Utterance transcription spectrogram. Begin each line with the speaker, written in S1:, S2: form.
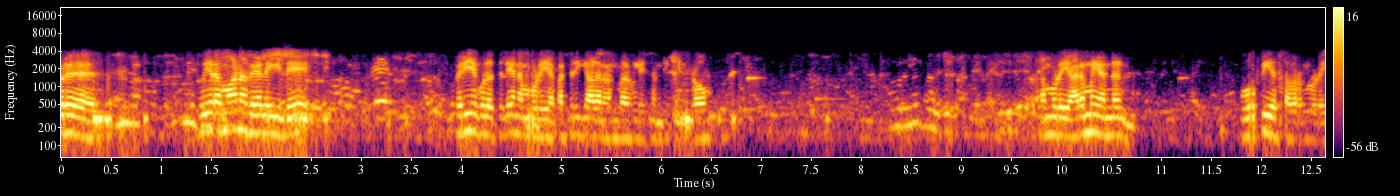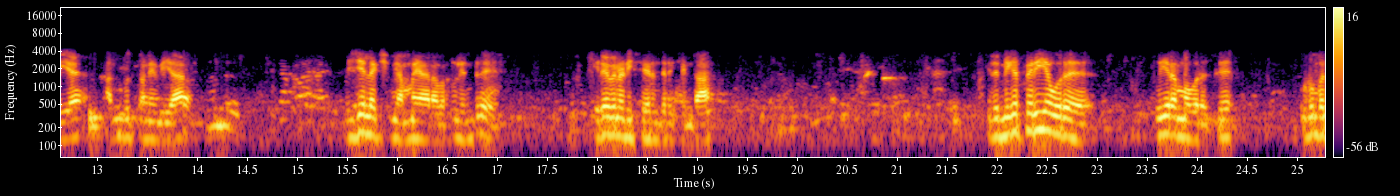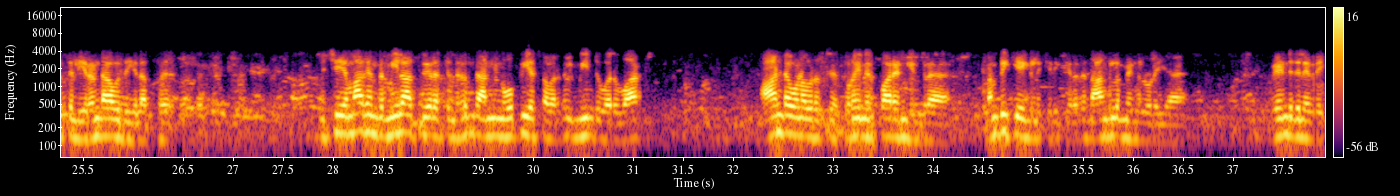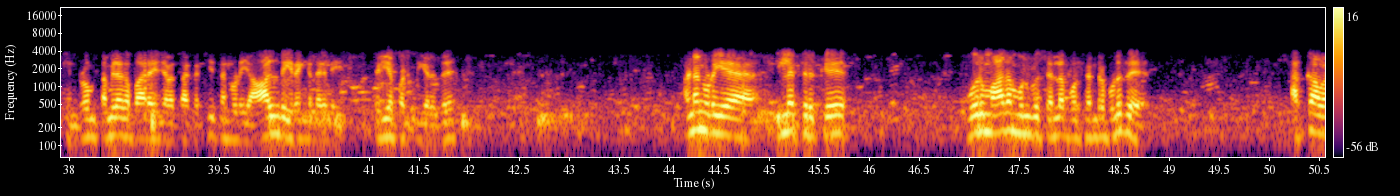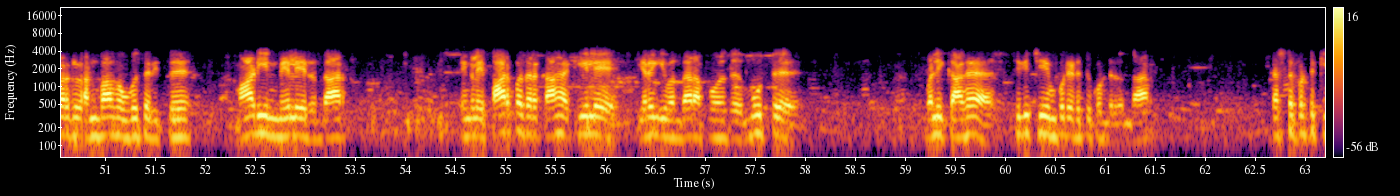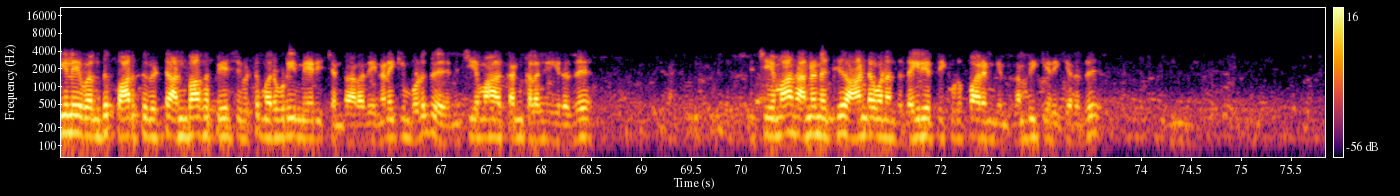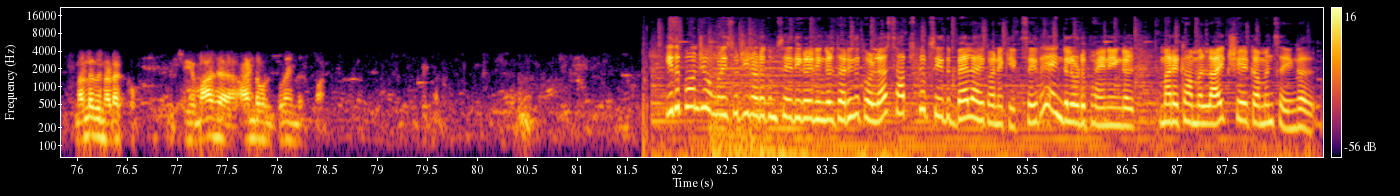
S1: ஒரு உயரமான வேலையிலே பெரிய குளத்திலே நம்முடைய பத்திரிகையாளர் நண்பர்களை சந்திக்கின்றோம். நம்முடைய அருமை அண்ணன் ஓபிஎஸ் அவர்களுடைய அன்பு துணைவியார் விஜயலட்சுமி அம்மையார் அவர்கள் இன்று இறைவனடி சேர்ந்திருக்கின்றார். இது மிகப்பெரிய ஒரு உயரம் அவருக்கு. குடும்பத்தில் இரண்டாவது இழப்பு. நிச்சயமாக இந்த மீளா துயரத்திலிருந்து அண்ணன் ஓபிஎஸ் அவர்கள் மீண்டு வருவார். ஆண்டவனவருக்கு துணை நிற்பார் என்கின்ற நம்பிக்கை எங்களுக்கு இருக்கிறது. நாங்களும் எங்களுடைய வேண்டுதலை வைக்கின்றோம். தமிழக பாரதிய ஜனதா கட்சி தன்னுடைய ஆழ்ந்த இரங்கல்களை தெரியப்படுத்துகிறது. அண்ணனுடைய இல்லத்திற்கு ஒரு மாதம் முன்பு செல்ல சென்ற பொழுது அக்கா அவர்கள் அன்பாக உபசரித்து மாடியின் மேலே இருந்தார். எங்களை பார்ப்பதற்காக கீழே இறங்கி வந்தார். அப்பொழுது மூட்டு வழிக்காக சிகிச்சையும் கூட எடுத்துக் கொண்டிருந்தார். கஷ்டப்பட்டு கீழே வந்து பார்த்துவிட்டு அன்பாக பேசிவிட்டு மறுபடியும் ஏறி சென்றார். அதை நினைக்கும் பொழுது நிச்சயமாக கண் கலங்குகிறது. நிச்சயமாக அண்ணனுக்கு ஆண்டவன் அந்த தைரியத்தை கொடுப்பார் என்கின்ற நம்பிக்கை இருக்கிறது. நல்லது நடக்கும். நிச்சயமாக ஆண்டவன் துணை நிற்பான்.
S2: இது போன்று உங்களை சுற்றி நடக்கும் செய்திகளை நீங்கள் தெரிந்து கொள்ள சப்ஸ்கிரைப் செய்து பெல் ஐக்கானை கிளிக் செய்து எங்களோடு பயணியுங்கள். மறக்காமல் லைக் ஷேர் கமெண்ட் செய்யுங்கள்.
